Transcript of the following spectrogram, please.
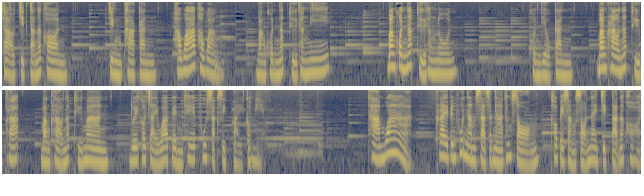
ชาวจิตตนคร จึงพากันภาวะผวัง บางคนนับถือทางนี้ บางคนนับถือทางโน้น คนเดียวกัน บางคราวนับถือพระ บางคราวนับถือมารด้วยเข้าใจว่าเป็นเทพผู้ศักดิ์สิทธิ์ไปก็มี ถามว่า ใครเป็นผู้นำศาสนาทั้งสอง เข้าไปสั่งสอนในจิตตนคร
